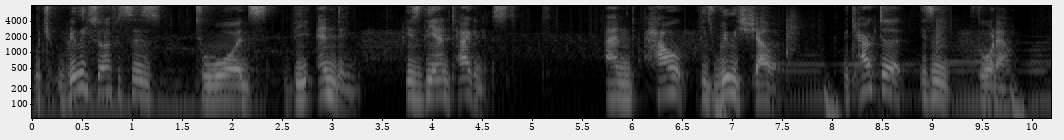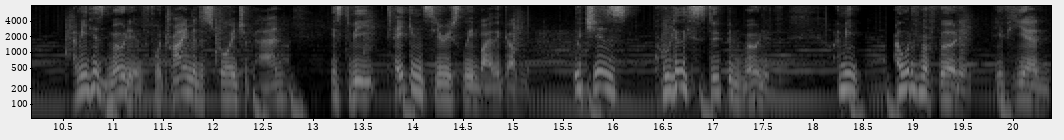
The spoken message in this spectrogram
which really surfaces towards the ending, is the antagonist and how he's really shallow. The character isn't thought out. I mean, his motive for trying to destroy Japan is to be taken seriously by the government, which is a really stupid motive. I mean, I would have preferred it if he had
